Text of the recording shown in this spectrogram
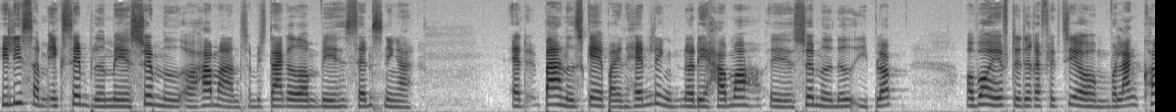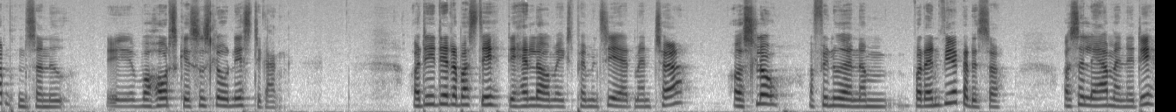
Det er ligesom eksemplet med sømmet og hammeren, som vi snakkede om ved sansninger, at barnet skaber en handling, når det hammer øh, sømmet ned i blok, og hvorefter det reflekterer om, hvor langt kom den så ned. Øh, hvor hårdt skal jeg så slå næste gang. Og det er det, der også det, det handler om at eksperimentere, at man tør at slå og finde ud af, om, hvordan virker det så. Og så lærer man af det,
